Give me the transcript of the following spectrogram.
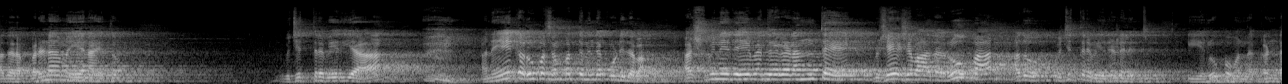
ಅದರ ಪರಿಣಾಮ ಏನಾಯಿತು? ವಿಚಿತ್ರ ವೀರ್ಯ ಅನೇಕ ರೂಪ ಸಂಪತ್ತಿನಿಂದ ಕೂಡಿದವ. ಅಶ್ವಿನಿ ದೇವತೆಗಳಂತೆ ವಿಶೇಷವಾದ ರೂಪ ಅದು ವಿಚಿತ್ರ ವೀರ್ಯನಲ್ಲಿತ್ತು ಈ ರೂಪವನ್ನು ಕಂಡ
